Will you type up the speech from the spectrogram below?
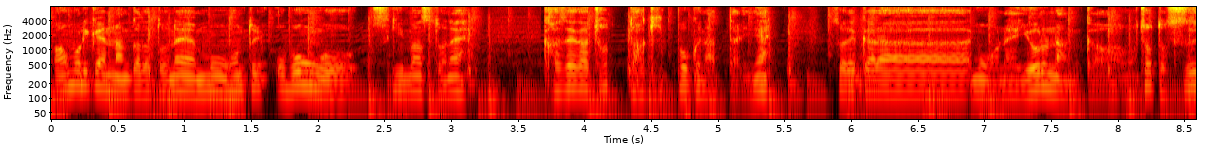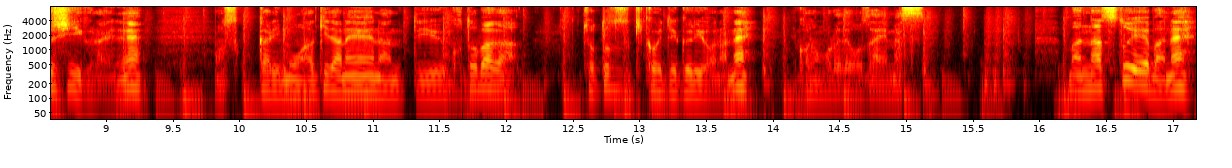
青森県なんかだとねもう本当にお盆を過ぎますとね風がちょっと秋っぽくなったりね。それからもうね夜なんかはもうちょっと涼しいぐらいね。もうすっかりもう秋だねなんていう言葉がちょっとずつ聞こえてくるようなねこの頃でございます。まあ、夏といえばね、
